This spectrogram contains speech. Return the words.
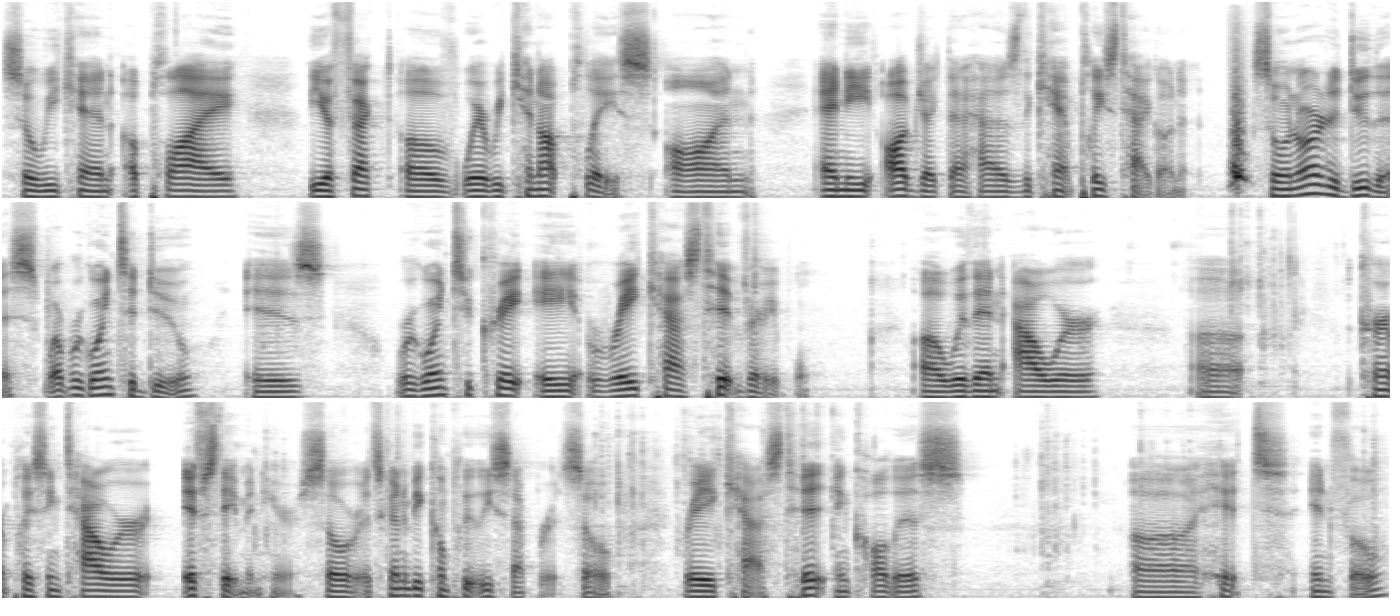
so we can apply the effect of where we cannot place on any object that has the can't place tag on it. So in order to do this, what we're going to do is we're going to create a raycast hit variable uh, within our uh, current placing tower if statement here. So it's going to be completely separate. So raycast hit and call this uh, hit info.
